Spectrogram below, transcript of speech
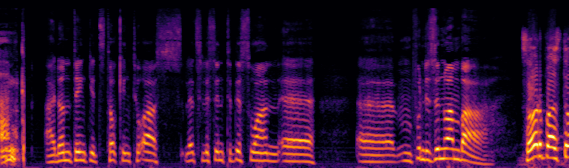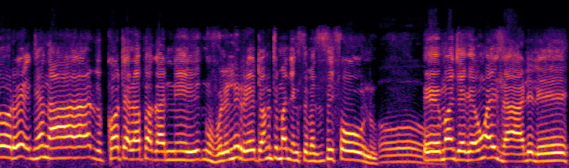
Um I don't think it's talking to us. Let's listen to this one. Uh, uh, Mfundisi Nwamba. sorry pastor ngengarikhoda lapha kani ngivulela iredio angithi manje ngisebenzisa ifoni oh eh manje ke ungayidlali le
